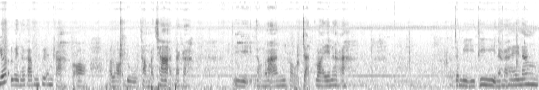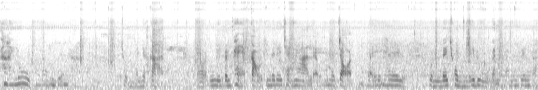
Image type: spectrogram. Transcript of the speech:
เยอะเลยนะคะเพื่อนๆค่ะ ก็มาเลาะดูธรรมชาตินะคะ ที่ทางร้านเขาจัดไว้นะคะก็จะมีที่นะคะให้นั่งถ่ายรูปนะคะเพื่อนๆค่ะ ชมบรรยากาศ ก็ตรงนี้เป็นแพรเก่าที่ไม่ได้ใช้งานแล้วก็มาจอดไว้ให้คนได้ชมได้ดูกันนะคะเพื่อนๆค่ะ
